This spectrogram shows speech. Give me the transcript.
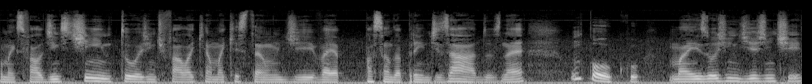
como é que se fala de instinto, a gente fala que é uma questão de vai passando aprendizados, né? Um pouco, mas hoje em dia a gente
